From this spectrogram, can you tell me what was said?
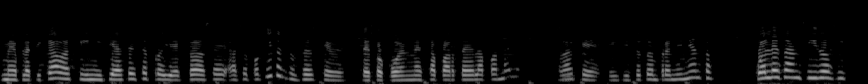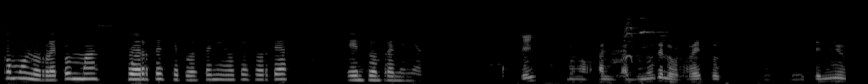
me, platicabas que iniciaste este proyecto hace hace poquito, entonces que te tocó en esta parte de la pandemia. Que, hiciste tu emprendimiento. ¿Cuáles han sido así como los retos más fuertes que tú has tenido que sortear en tu emprendimiento? Ok, bueno, algunos de los retos que he tenido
